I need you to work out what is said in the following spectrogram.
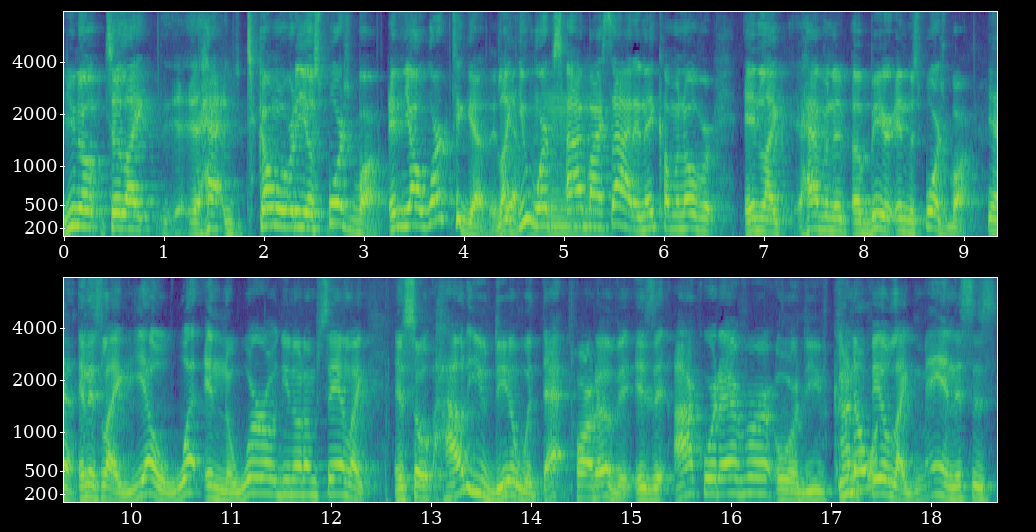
You know, to like ha- to come over to your sports bar and y'all work together, like Yeah. you work side by mm. side, and they coming over and like having a, a beer in the sports bar, Yeah. and it's like, yo, what in the world? You know what I'm saying? Like, and so how do you deal with that part of it? Is it awkward ever, or do you kind know of what? feel like, man, this is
